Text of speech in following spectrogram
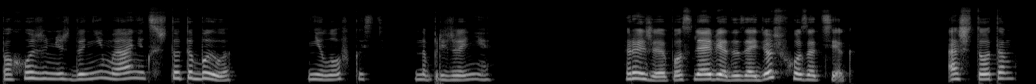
Похоже, между ним и Аникс что-то было. Неловкость, напряжение. «Рыжая, после обеда зайдешь в хозотсек?» «А что там?»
